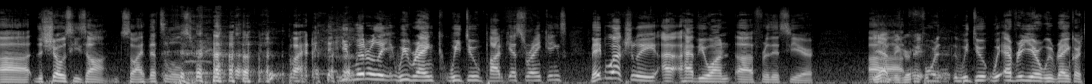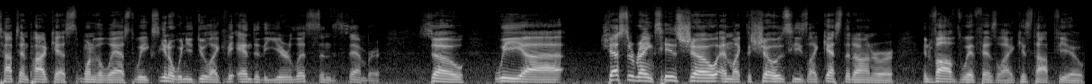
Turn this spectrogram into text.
uh, the shows he's on. So I, that's a little strange. but he literally we rank. We do podcast rankings. Maybe we'll actually uh, have you on uh, for this year. Yeah, it'd be Uh, great. For, we do we, every year. We rank our top ten podcasts. One of the last weeks, you know, when you do like the end of the year lists in December. So we uh, Chester ranks his show and like the shows he's like guested on or involved with as like his top few.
